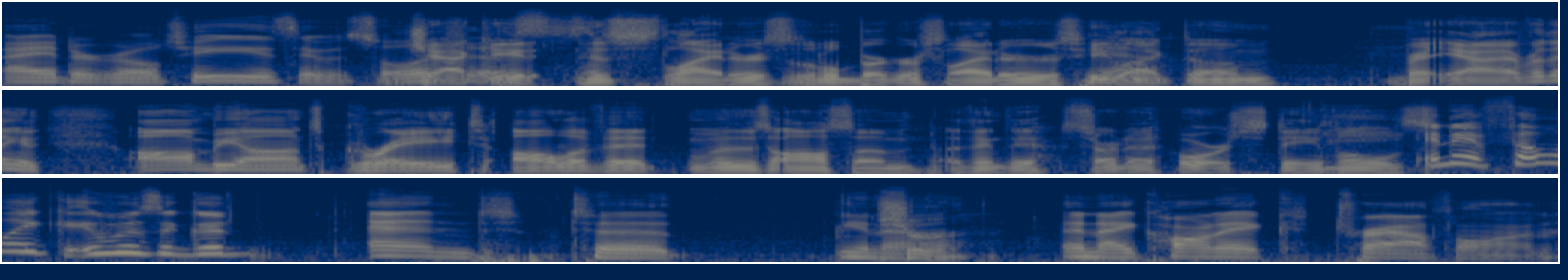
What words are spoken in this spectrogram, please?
I had her grilled cheese. It was delicious. Jack ate his sliders, his little burger sliders. He Yeah. liked them. But yeah, everything, is ambiance, great. All of it was awesome. I think they started horse stables. and it felt like it was a good end to, you know, Sure. an iconic triathlon.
